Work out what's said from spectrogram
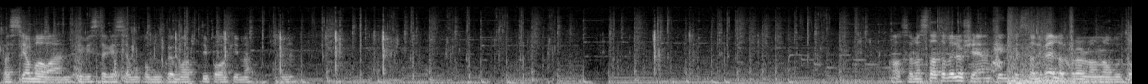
Passiamo avanti, visto che siamo comunque morti pochi, ma... Oh, sono stato veloce anche in questo livello, però non ho avuto.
